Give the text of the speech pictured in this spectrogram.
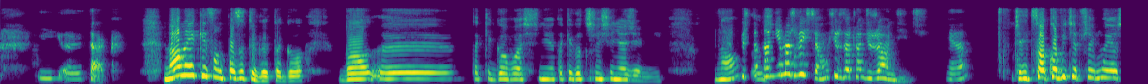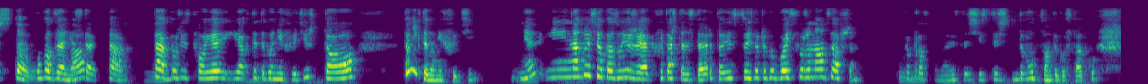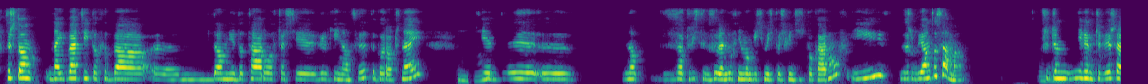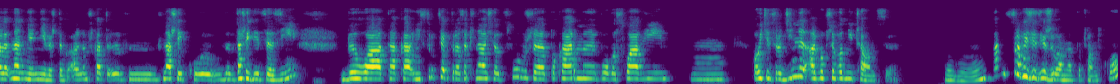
i yy, tak. No ale jakie są pozytywy tego? Bo yy, takiego właśnie, takiego trzęsienia ziemi. No, Wiesz no nie masz wyjścia, musisz zacząć rządzić, nie? Czyli całkowicie przejmujesz ster. Powodzenie, tak? ster, tak. No. Tak, to już jest twoje i jak ty tego nie chwycisz, to, to nikt tego nie chwyci. Nie? I nagle się okazuje, że jak chwytasz ten ster, to jest coś, do czego byłaś stworzona od zawsze. Po mhm. prostu, no, jesteś, jesteś dowódcą tego statku. Zresztą najbardziej to chyba do mnie dotarło w czasie Wielkiej Nocy tegorocznej, mhm. kiedy y, no, z oczywistych względów nie mogliśmy mieć poświęcić pokarmów i zrobiłam to sama. Przy czym mhm. nie wiem, czy wiesz, ale no, nie, nie wiesz tego, ale na przykład w naszej, w naszej diecezji była taka instrukcja, która zaczynała się od słów, że pokarmy błogosławi um, ojciec rodziny albo przewodniczący. Mhm. No więc trochę się zjeżyłam na początku.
